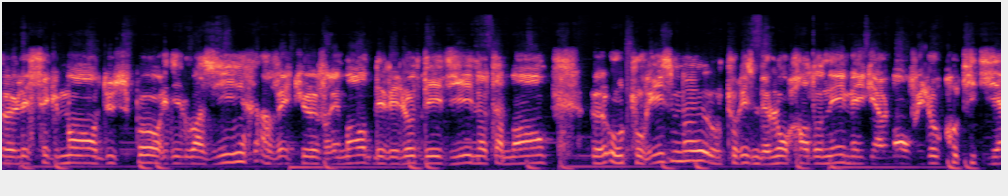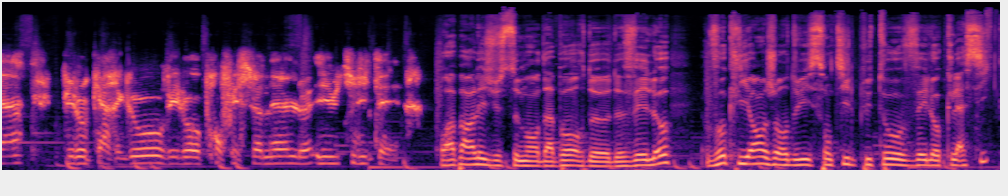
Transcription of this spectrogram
euh, les segments du sport et des loisirs avec euh, vraiment des vélos dédiés notamment au tourisme, au tourisme de longue randonnée, mais également au vélo quotidien, vélo cargo, vélo professionnel et utilitaire. On va parler justement d'abord de, de vélo. Vos clients aujourd'hui sont-ils plutôt vélo classique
